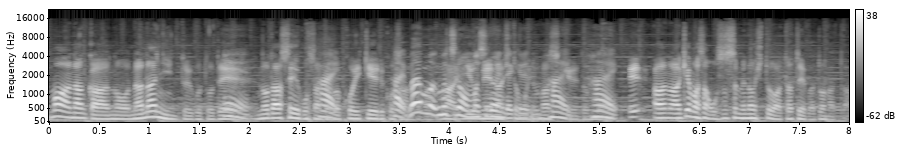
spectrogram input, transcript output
まあなんかあの7人ということで、ええ、野田聖子さんとか小池百合子さんとか、はい。はい、まあ、もちろん面白いんだけれども、はい。はい、えあの秋山さんおすすめの人は例えばどなた？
